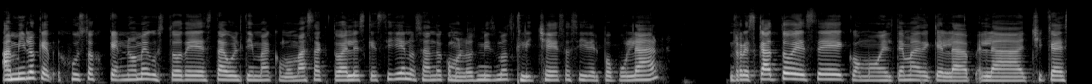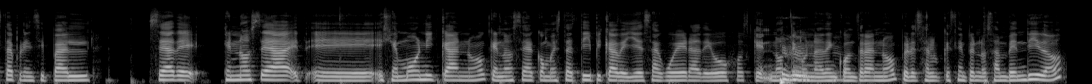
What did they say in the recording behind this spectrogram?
A mí lo que justo que no me gustó de esta última, como más actual, es que siguen usando como los mismos clichés así del popular. Rescato ese como el tema de que la, la chica esta principal sea de que no sea eh, hegemónica, ¿no? Que no sea como esta típica belleza güera de ojos, que no tengo nada en contra, ¿no? Pero es algo que siempre nos han vendido.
